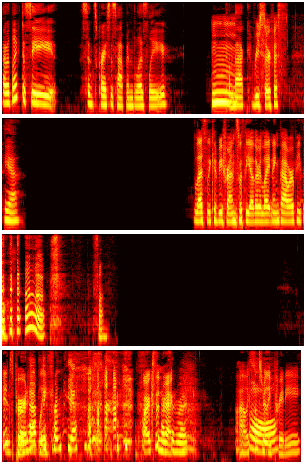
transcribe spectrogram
I would like to see, since Crisis happened, Leslie Mm. come back. Resurface. Yeah. Leslie could be friends with the other lightning power people. oh, fun. it's Purred Happily. from yeah. Parks and Parks Rec. and Rec. Alex looks really pretty.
